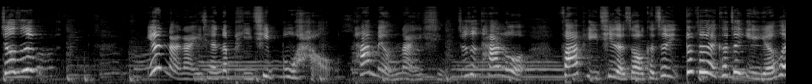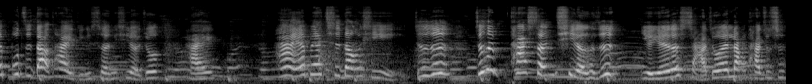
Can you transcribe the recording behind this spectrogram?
就是因为奶奶以前的脾气不好，她没有耐心，就是她如果发脾气的时候，可是对对对，可是爷爷会不知道她已经生气了，就还。嗨，要不要吃东西？就是就是他生气了，可是爷爷的傻就会让他就是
